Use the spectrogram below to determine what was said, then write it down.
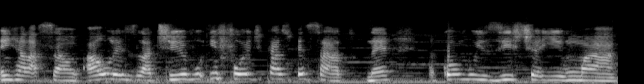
em relação ao legislativo e foi de caso pensado, né? Como existe aí uma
